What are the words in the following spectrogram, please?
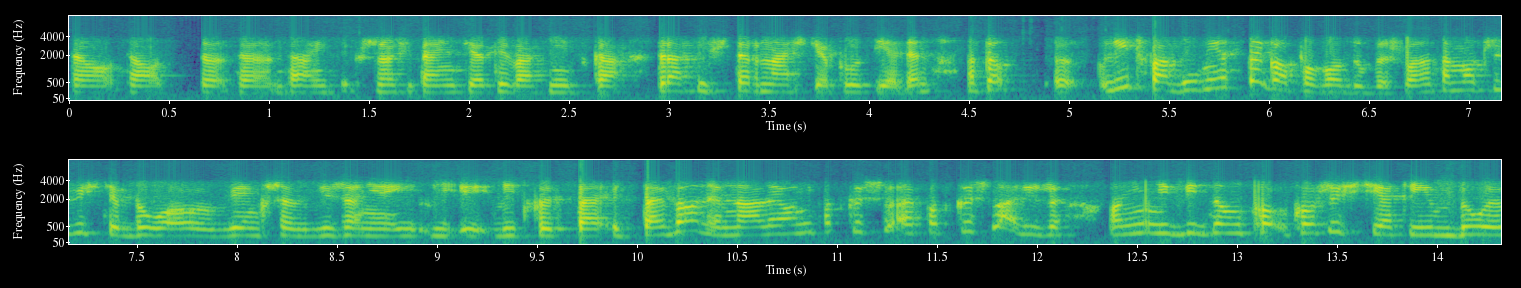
to, to, to, ta, przynosi ta inicjatywa chińska trasy 14 plus 1, no to e, Litwa głównie z tego powodu wyszła. No tam oczywiście było większe zbliżenie Litwy z, Tajwanem, no ale oni podkreślali, podkreślali, że oni nie widzą ko korzyści, jakie im były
